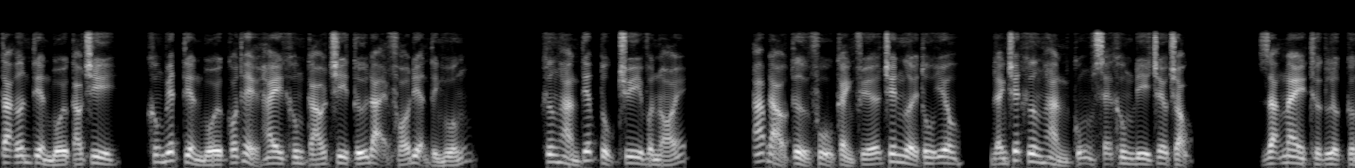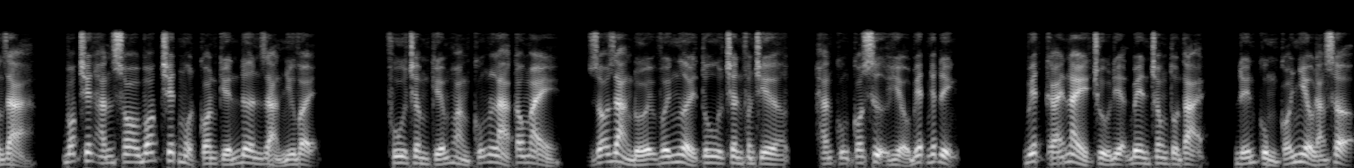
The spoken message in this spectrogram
tạ ơn tiền bối cáo chi, không biết tiền bối có thể hay không cáo chi tứ đại phó điện tình huống. Khương hàn tiếp tục truy vấn nói. Áp đảo tử phủ cảnh phía trên người tu yêu, đánh chết khương hàn cũng sẽ không đi trêu chọc. Dạng này thực lực cường giả, bóp chết hắn so bóp chết một con kiến đơn giản như vậy. Phu Trâm kiếm hoàng cũng là cao mày, rõ ràng đối với người tu chân phân chia, hắn cũng có sự hiểu biết nhất định. Biết cái này chủ điện bên trong tồn tại, đến cùng có nhiều đáng sợ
